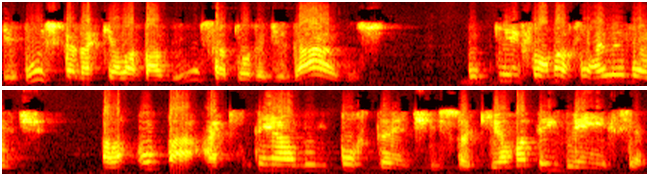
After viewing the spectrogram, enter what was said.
e busca naquela bagunça toda de dados o que é informação relevante. Fala, opa, aqui tem algo importante, isso aqui é uma tendência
